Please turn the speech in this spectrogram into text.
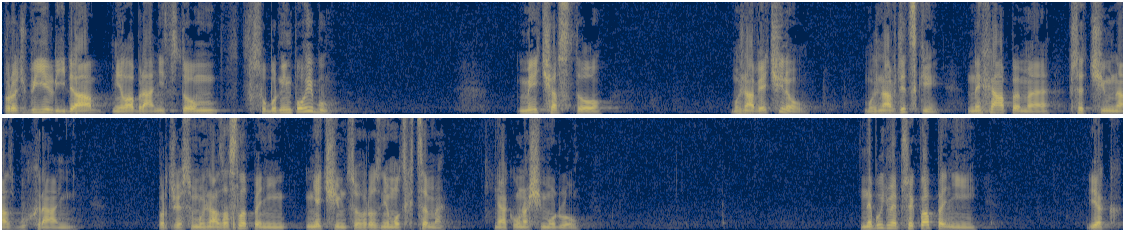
proč by jí lída měla bránit v tom svobodném pohybu. My často, možná většinou, možná vždycky, nechápeme, před čím nás Bůh chrání. Protože jsme možná zaslepení něčím, co hrozně moc chceme. Nějakou naší modlou. Nebuďme překvapení, jak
